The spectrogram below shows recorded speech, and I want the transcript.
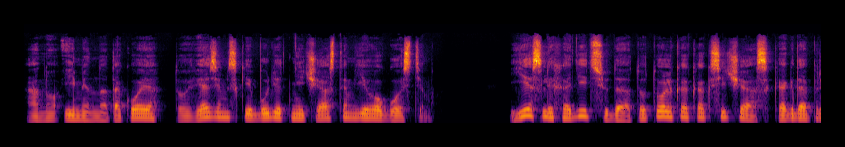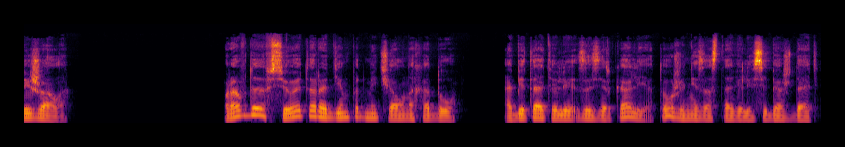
оно именно такое, то Вяземский будет нечастым его гостем. Если ходить сюда, то только как сейчас, когда прижало. Правда, все это Радим подмечал на ходу. Обитатели Зазеркалья тоже не заставили себя ждать.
